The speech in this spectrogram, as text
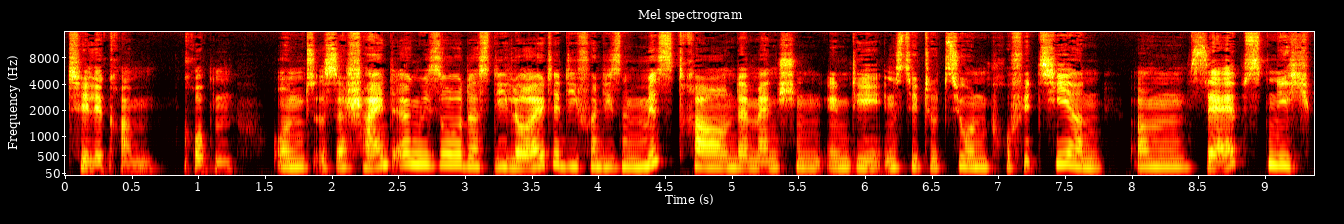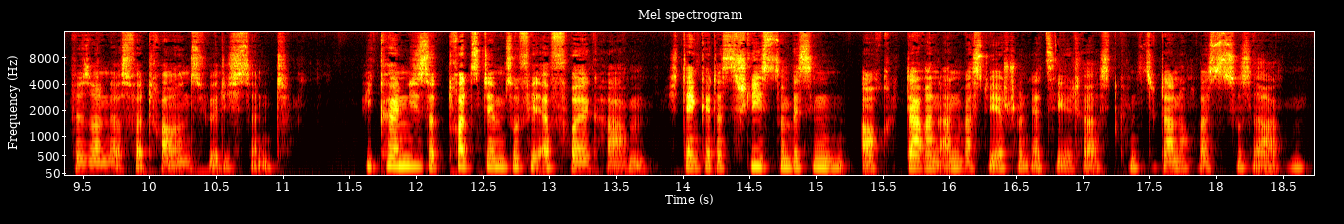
Telegram-Gruppen. Und es erscheint irgendwie so, dass die Leute, die von diesem Misstrauen der Menschen in die Institutionen profitieren, ähm, selbst nicht besonders vertrauenswürdig sind. Wie können die so, trotzdem so viel Erfolg haben? Ich denke, das schließt so ein bisschen auch daran an, was du ja schon erzählt hast. Kannst du da noch was zu sagen?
